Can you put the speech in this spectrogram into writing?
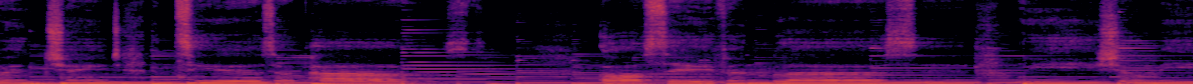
and change and tears are past. All safe and blessed, we shall meet.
